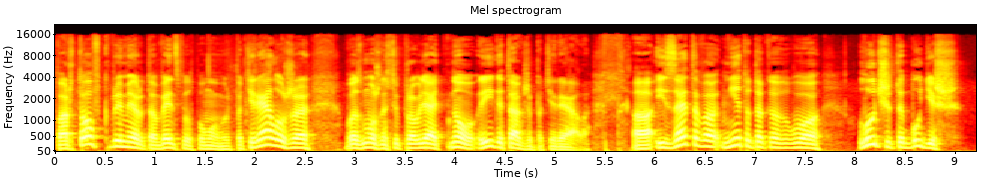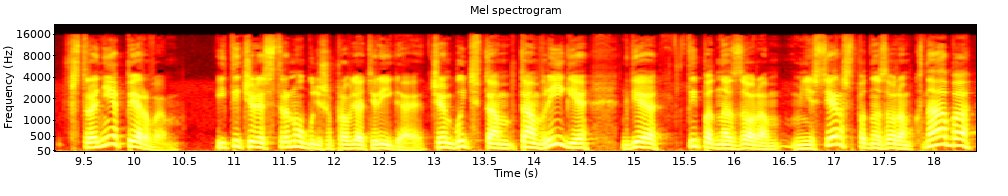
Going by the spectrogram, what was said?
портов, к примеру, там Венспилс, по-моему, потерял уже возможность управлять, но Рига также потеряла. Э, из-за этого нету такого Лучше ты будешь в стране первым, и ты через страну будешь управлять Ригой, чем быть там, там в Риге, где ты под надзором министерств, под надзором КНАБа,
